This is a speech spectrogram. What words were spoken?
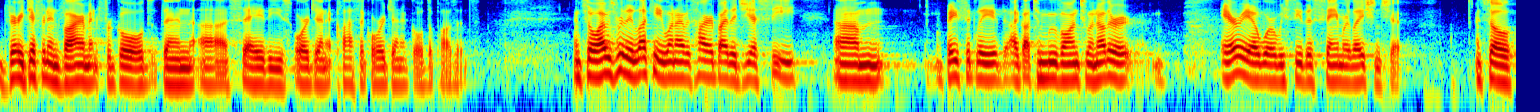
very different environment for gold than, uh, say, these orogenic, classic orogenic gold deposits. And so I was really lucky when I was hired by the GSC. Um, basically, I got to move on to another area where we see the same relationship. And so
